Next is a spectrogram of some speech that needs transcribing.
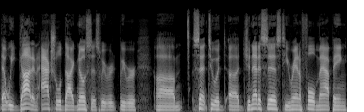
that we got an actual diagnosis. We were we were um, sent to a, a, geneticist. He ran a full mapping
